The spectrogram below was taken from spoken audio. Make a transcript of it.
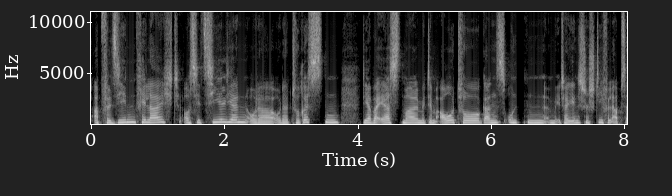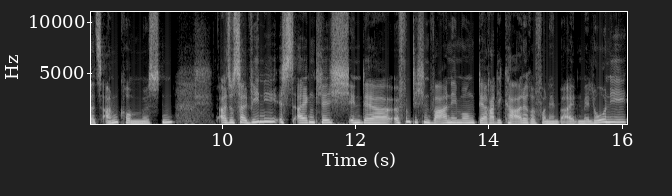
Apfelsinen vielleicht aus Sizilien oder, oder Touristen, die aber erstmal mit dem Auto ganz unten im italienischen Stiefelabsatz ankommen müssten. Also Salvini ist eigentlich in der öffentlichen Wahrnehmung der radikalere von den beiden. Meloni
